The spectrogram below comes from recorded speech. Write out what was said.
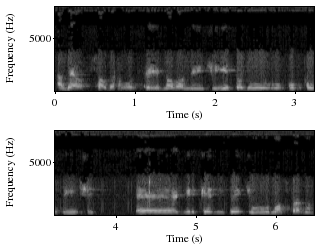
Abel, saudando você novamente e todo o, o ouvinte, é, quer dizer que o nosso programa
